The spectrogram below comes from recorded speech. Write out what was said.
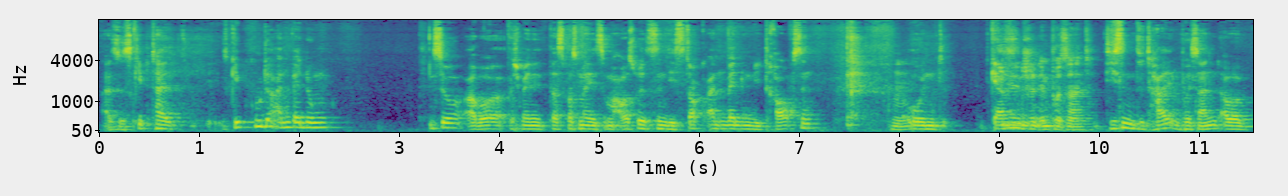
Also es gibt halt, es gibt gute Anwendungen, so, aber ich meine, das, was man jetzt immer ausprobiert, sind die Stock-Anwendungen, die drauf sind. Hm. Und gerne, die sind schon imposant. Die sind total imposant, aber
